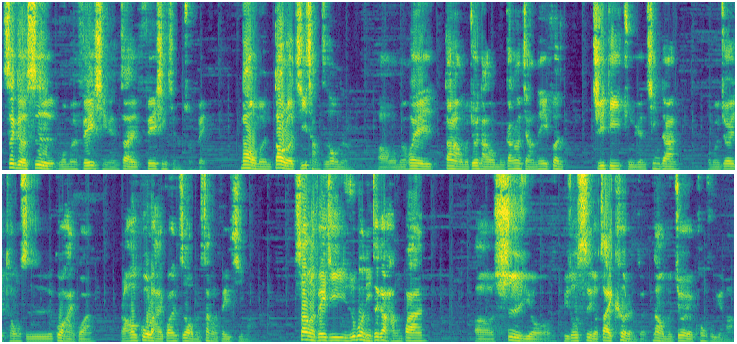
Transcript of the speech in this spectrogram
这个是我们飞行员在飞行前的准备。那我们到了机场之后呢，啊，我们会，当然我们就会拿我们刚刚讲的那一份 GD 组员清单，我们就会同时过海关，然后过了海关之后，我们上了飞机嘛。上了飞机，如果你这个航班，呃，是有，比如说是有载客人的，那我们就有空服员嘛。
